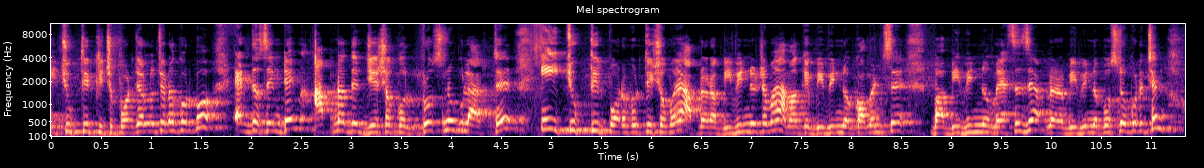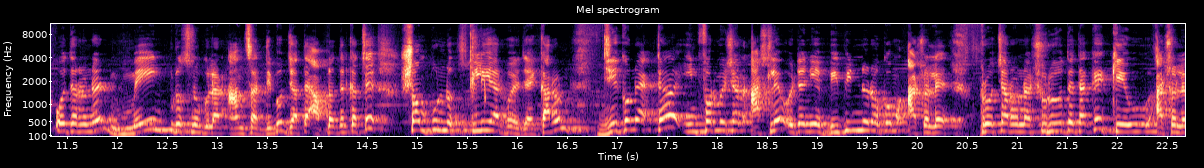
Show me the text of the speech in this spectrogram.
এই চুক্তির কিছু পর্যালোচনা করব। অ্যাট দ্য সেম টাইম আপনাদের যে সকল প্রশ্নগুলো আসছে, এই চুক্তির পরবর্তী সময়ে আপনারা বিভিন্ন সময় আমাকে বিভিন্ন কমেন্টসে বা বিভিন্ন মেসেজে আপনারা বিভিন্ন প্রশ্ন করেছেন, ওই ধরনের মেইন প্রশ্নগুলোর আনসার দিব যাতে আপনাদের কাছে সম্পূর্ণ ক্লিয়ার হয়ে যায়। কারণ যে কোনো একটা ইনফরমেশন আসলে ওইটা নিয়ে বিভিন্ন রকম আসলে প্রচারণা শুরু হতে থাকে। কেউ আসলে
